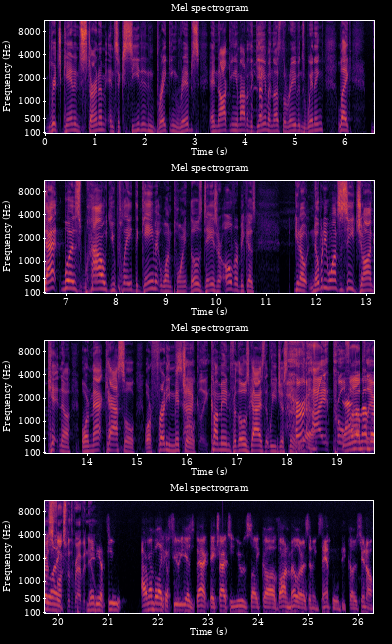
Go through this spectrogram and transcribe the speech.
Rich Gannon's sternum and succeeded in breaking ribs and knocking him out of the game, and thus the Ravens winning. Like that was how you played the game at one point. Those days are over because you know nobody wants to see Jon Kitna or Matt Cassel or Freddie Mitchell Exactly. come in for those guys that we just named. Hurt Yeah. high profile players like fucks with revenue. maybe a few. I remember like a few years back they tried to use like uh, Von Miller as an example because you know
